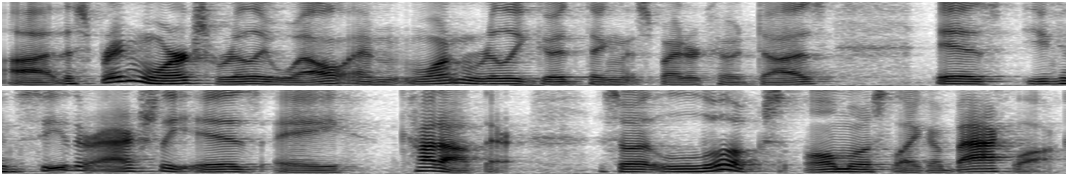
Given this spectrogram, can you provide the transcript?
Uh, the spring works really well, and one really good thing that Spyderco does is you can see there actually is a cutout there. So it looks almost like a backlock,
